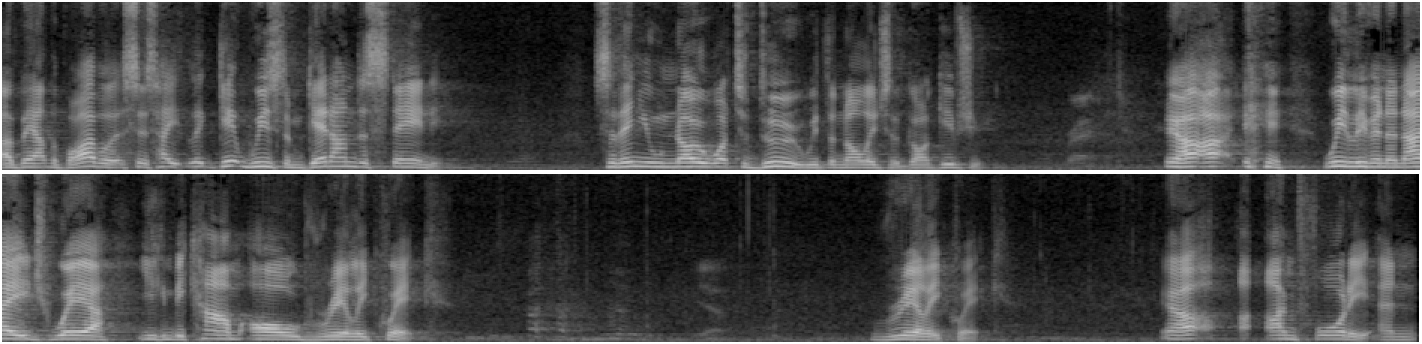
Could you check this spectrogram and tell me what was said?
about the Bible. It says, hey, get wisdom, get understanding. So then you'll know what to do with the knowledge that God gives you. You know, I, we live in an age where you can become old really quick. Really quick. You know, I'm 40 and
